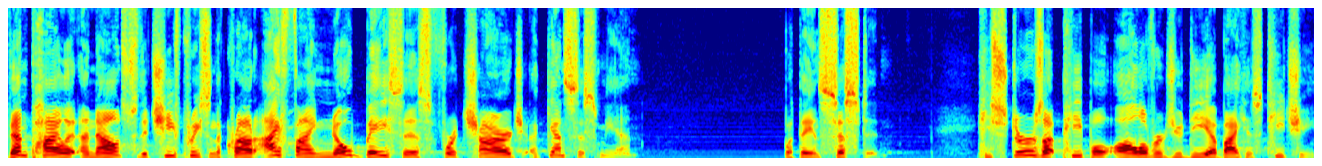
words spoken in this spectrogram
Then Pilate announced to the chief priests and the crowd, I find no basis for a charge against this man. But they insisted. He stirs up people all over Judea by his teaching.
